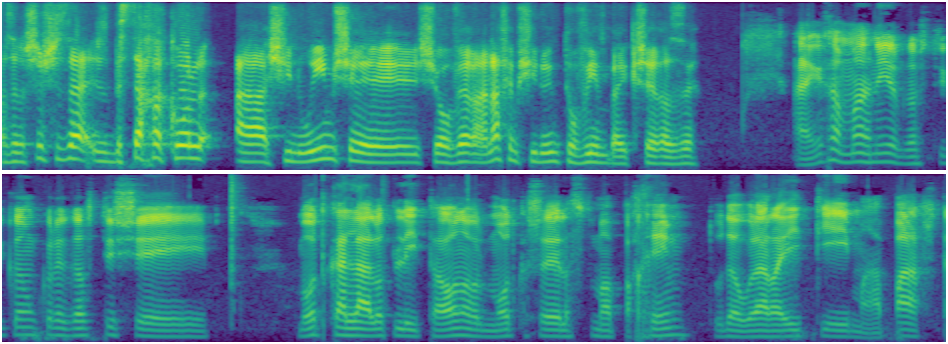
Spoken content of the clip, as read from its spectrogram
אז אני חושב שזה בסך הכל השינויים ש, שעובר הענף הם שינויים טובים בהקשר הזה. אני אגיד לך מה אני הרגשתי, קודם כל הרגשתי שמאוד קל לעלות ליתרון אבל מאוד קשה לעשות מהפכים, אתה יודע אולי ראיתי מהפך 2-3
